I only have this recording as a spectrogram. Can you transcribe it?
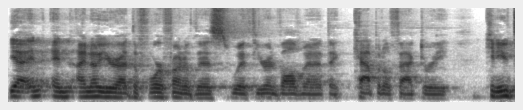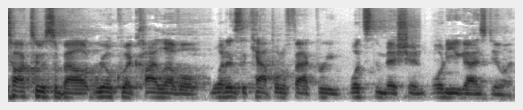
Yeah, and and I know you're at the forefront of this with your involvement at the Capital Factory. Can you talk to us about real quick, high level? What is the Capital Factory? What's the mission? What are you guys doing?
